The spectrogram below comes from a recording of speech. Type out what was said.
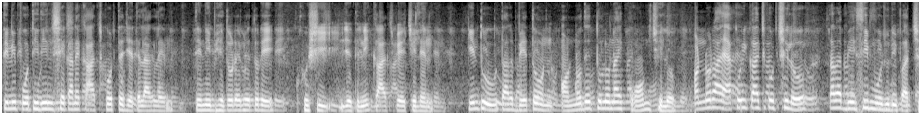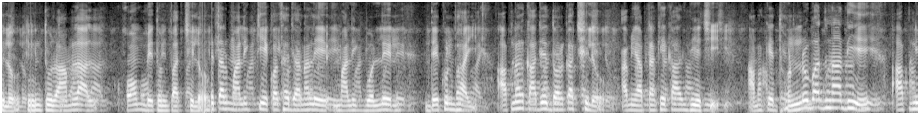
তিনি প্রতিদিন সেখানে কাজ করতে যেতে লাগলেন। তিনি ভেতরে ভেতরে খুশি যে তিনি কাজ পেয়েছিলেন। কিন্তু তার বেতন অন্যদের তুলনায় কম ছিল। অন্যরা একই কাজ করছিল, তারা বেশি মজুরি পাচ্ছিল। কিন্তু রামলাল কম বেতন পাচ্ছিল। তার মালিককে কথা জানালে মালিক বললেন, দেখুন ভাই, আপনার কাজের দরকার ছিল, আমি আপনাকে কাজ দিয়েছি। আমাকে ধন্যবাদ না দিয়ে আপনি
